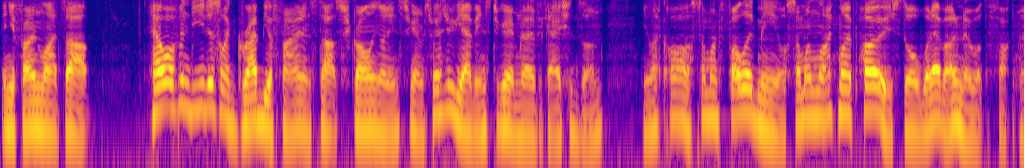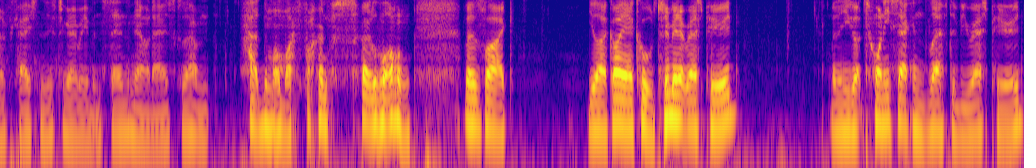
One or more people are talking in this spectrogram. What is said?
and your phone lights up, how often do you just like grab your phone and start scrolling on Instagram, especially if you have Instagram notifications on? You're like, oh, someone followed me or someone liked my post or whatever. I don't know what the fuck notifications Instagram even sends nowadays because I haven't had them on my phone for so long. But it's like, you're like, oh yeah, cool, two minute rest period. And then you got 20 seconds left of your rest period.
